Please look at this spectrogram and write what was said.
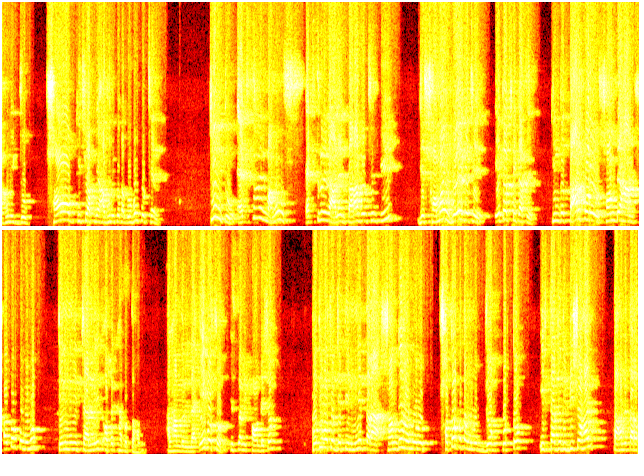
আধুনিক যুগ সব কিছু আপনি আধুনিকতা গ্রহণ করছেন। কিন্তু এক শ্রেণির মানুষ, এক শ্রেণির আলেন তারা বলছেন কি, যে সময় হয়ে গেছে, এটা ঠিক আছে, কিন্তু তারপরও সন্দেহান, সতর্কমূলক তিন মিনিট, চার মিনিট অপেক্ষা করতে হবে। আলহামদুলিল্লাহ, এই বছর ইসলামিক ফাউন্ডেশন প্রতি বছর যে তিন মিনিট তারা সন্দেহমূলক, সতর্কতামূলক যোগ করত, ইফতার যদি বিষয় হয়, তাহলে তারা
